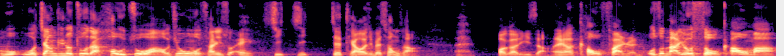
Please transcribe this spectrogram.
我我将军就坐在后座啊，我就问我传理说，哎，这这这条准备冲上？哎，报告里长，哎呀，靠犯人。我说那有手铐吗？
